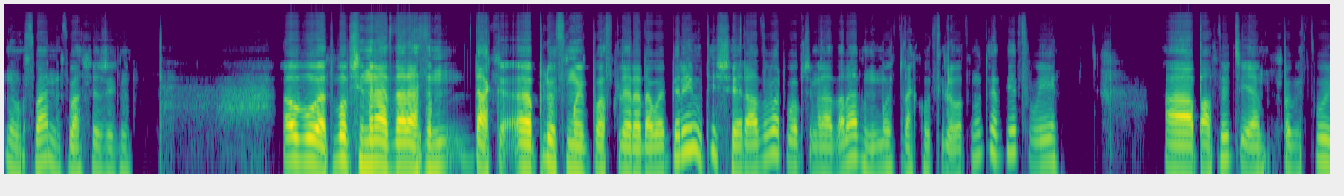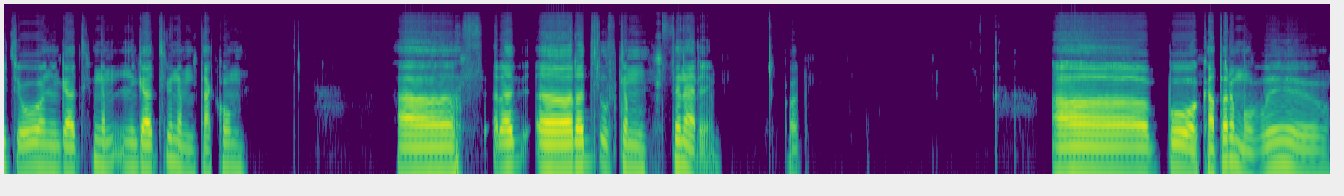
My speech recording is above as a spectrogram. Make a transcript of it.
ну, с вами, с вашей жизнью. Вот, в общем, раз за разом, так, э, плюс мой послеродовой период, еще и развод, в общем, раз за разом мой страх усиливался. Ну, то есть здесь вы, а, по сути, повествуете о негативном, негативном таком э, родительском сценарии, вот, а, по которому вы,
